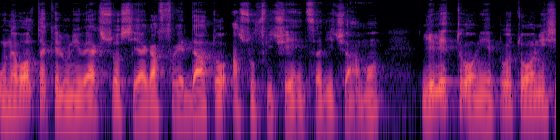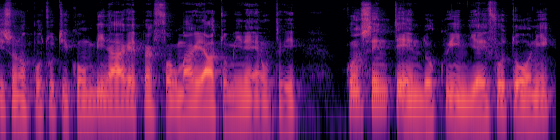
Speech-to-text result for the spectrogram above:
Una volta che l'universo si è raffreddato a sufficienza, diciamo, gli elettroni e i protoni si sono potuti combinare per formare atomi neutri, consentendo quindi ai fotoni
